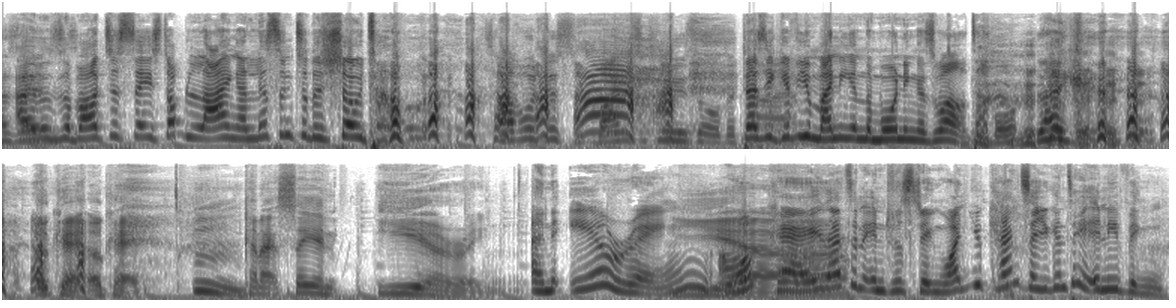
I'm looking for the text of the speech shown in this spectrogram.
doesn't. I was about to say, stop lying and listen to the show, Tabo. Tabo just wants clues all the time. Does he give you money in the morning as well, Tabo? Like Okay, okay. Hmm. Can I say an earring? an earring? Yeah. Okay, that's an interesting one. You can say, you can say anything,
